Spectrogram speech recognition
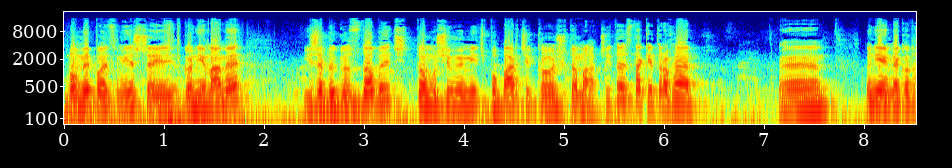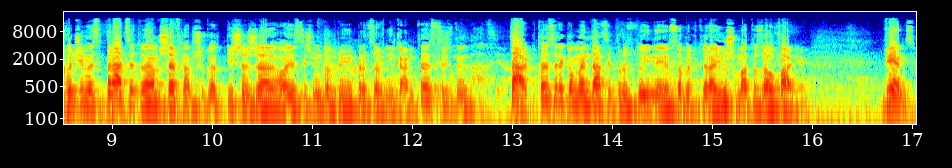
Bo my powiedzmy jeszcze go nie mamy i żeby go zdobyć, to musimy mieć poparcie kogoś, kto ma. Czyli to jest takie trochę yy, no nie wiem, jak odchodzimy z pracy, to nam szef na przykład pisze, że o, jesteśmy dobrymi pracownikami. To jest coś tym, Tak, to jest rekomendacja po prostu innej osoby, która już ma to zaufanie. Więc,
